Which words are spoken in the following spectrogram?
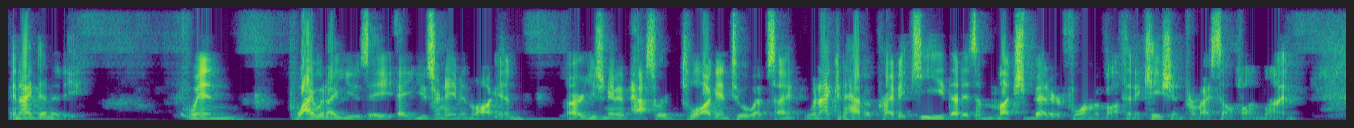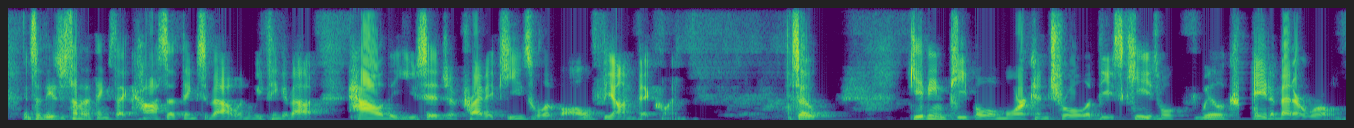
And identity when why would I use a, a username and login or username and password to log into a website when I could have a private key that is a much better form of authentication for myself online? And so these are some of the things that CASA thinks about when we think about how the usage of private keys will evolve beyond Bitcoin. So giving people more control of these keys will, will create a better world.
